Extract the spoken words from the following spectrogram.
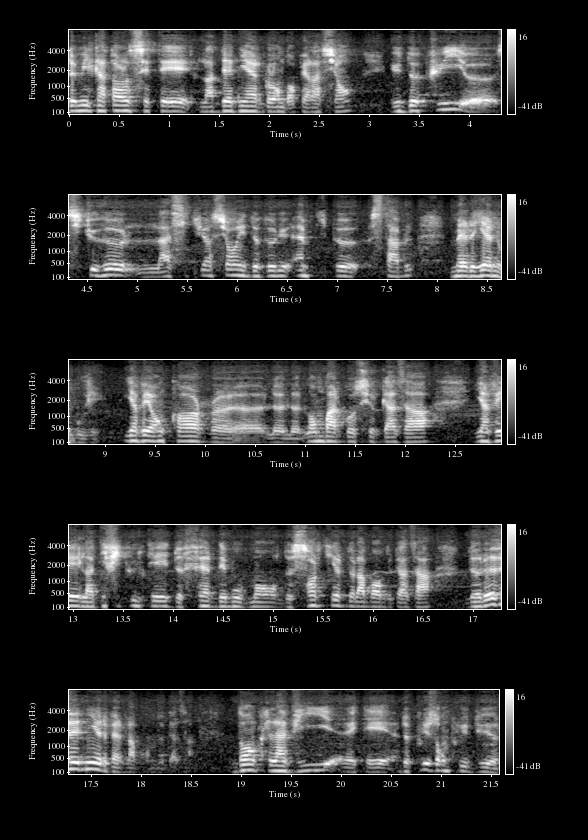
2014, c'était la dernière grande opération. Et depuis, euh, si tu veux, la situation est devenue un petit peu stable, mais rien ne bougeait. Il y avait encore l'embargo sur Gaza, il y avait la difficulté de faire des mouvements, de sortir de la bande de Gaza, de revenir vers la bande de Gaza. Donc la vie était de plus en plus dure,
